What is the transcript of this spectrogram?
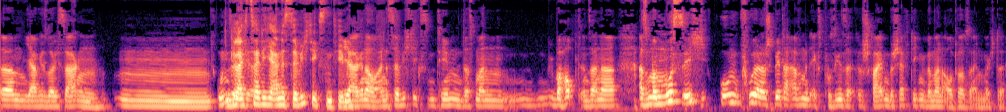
ähm, ja, wie soll ich sagen, mh, unsicher- gleichzeitig eines der wichtigsten Themen. Ja, genau, eines der wichtigsten Themen, dass man überhaupt in seiner, also man muss sich um, früher oder später einfach mit Exposé schreiben beschäftigen, wenn man Autor sein möchte.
